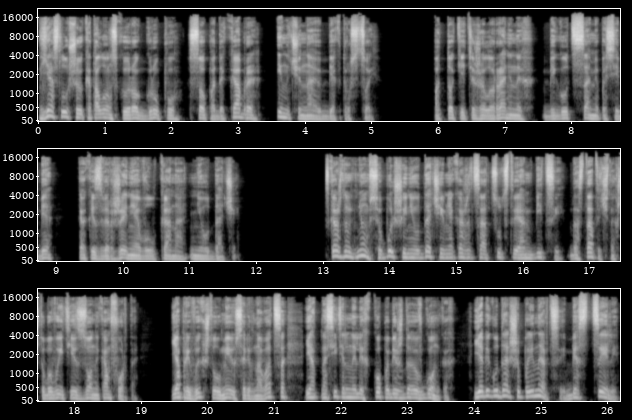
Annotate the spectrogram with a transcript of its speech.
Я слушаю каталонскую рок-группу «Сопа де Кабре» и начинаю бег трусцой. Потоки тяжело раненых бегут сами по себе, как извержение вулкана неудачи. С каждым днем все больше неудачи, и мне кажется, отсутствие амбиций, достаточных, чтобы выйти из зоны комфорта. Я привык, что умею соревноваться и относительно легко побеждаю в гонках. Я бегу дальше по инерции, без цели.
